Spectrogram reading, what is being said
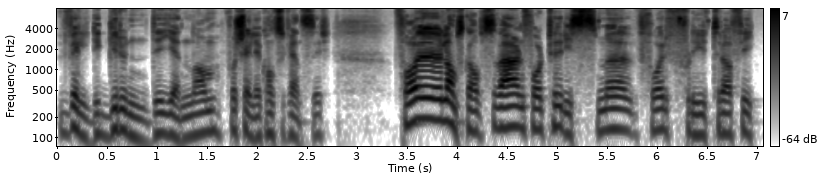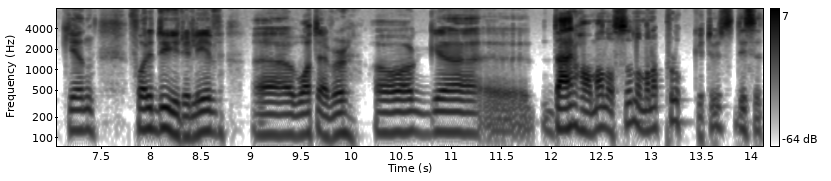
veldig grundig gjennom forskjellige konsekvenser. For landskapsvern, for turisme, for flytrafikken, for dyreliv, uh, whatever. Og uh, der har man også, når man har plukket ut disse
